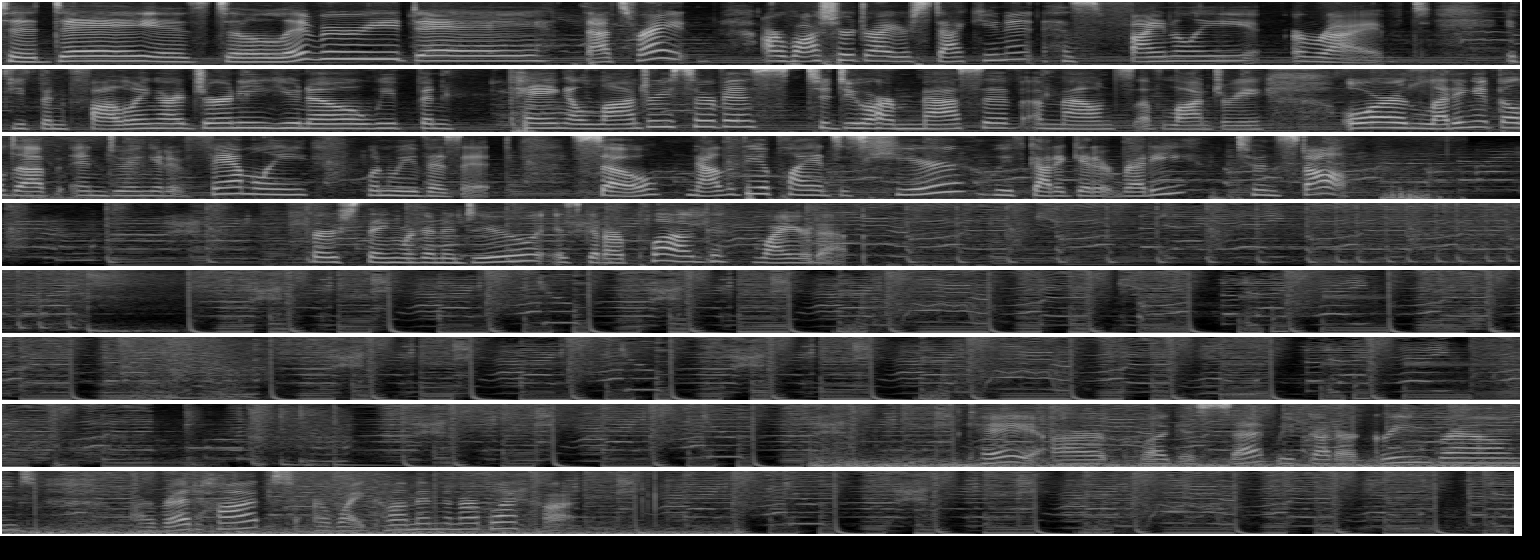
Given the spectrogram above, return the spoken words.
Today is delivery day. That's right, our washer dryer stack unit has finally arrived. If you've been following our journey, you know we've been paying a laundry service to do our massive amounts of laundry or letting it build up and doing it at family when we visit. So now that the appliance is here, we've got to get it ready to install. First thing we're going to do is get our plug wired up. Okay, our plug is set. We've got our green ground, our red hot, our white common, and our black hot.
